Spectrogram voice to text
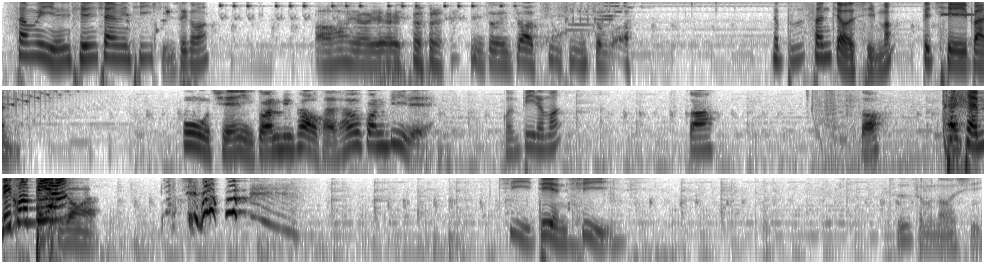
上面圆圈，下面梯形，这个吗？哦，有有有，你终于知道梯形是什么了。那不是三角形吗？被切一半，目前已关闭炮台，它会关闭的耶。关闭了吗？走啊，走，看起来没关闭啊。启动了。继电器，这是什么东西？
